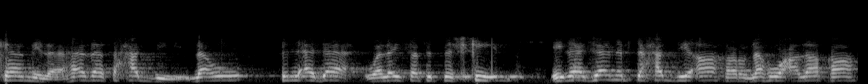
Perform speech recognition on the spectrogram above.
كاملة. هذا تحدي له في الأداء وليس في التشكيل. إلى جانب تحدي آخر له علاقة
